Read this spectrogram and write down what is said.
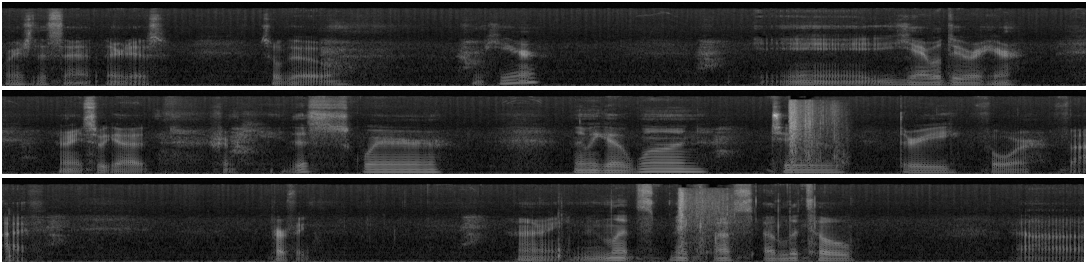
Where's this at? There it is. So we'll go from here. Yeah, we'll do right here. Alright, so we got from this square. Then we go one, two, three, four, five. Perfect. Alright, then let's make us a little uh,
